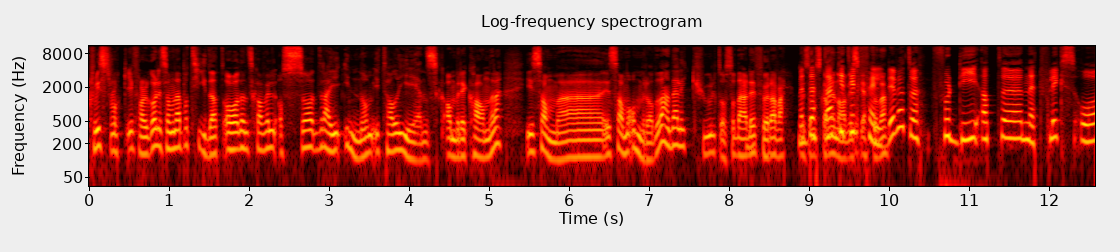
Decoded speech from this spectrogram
Chris Rock i Fargo. Liksom, det er på tide at Og den skal vel også dreie innom italiensk-amerikanere i, samme, i samme område. Da. Det er litt kult også, der det før har vært Men liksom, dette er ikke skandinavisk tilfeldig, vet du. Fordi at eh, Netflix og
